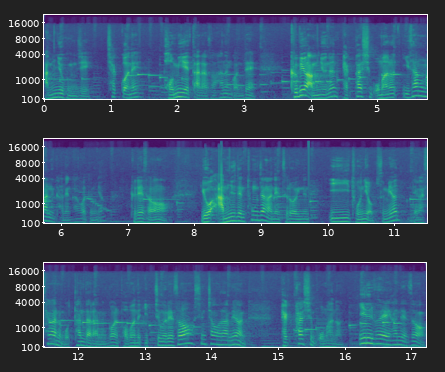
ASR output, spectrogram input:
압류 금지 채권의 범위에 따라서 하는 건데 급여 압류는 185만 원 이상만 가능하거든요. 그래서 이 압류된 통장 안에 들어있는 이 돈이 없으면 내가 생활을 못 한다라는 걸 법원에 입증을 해서 신청을 하면 185만 원 1회에 한해서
